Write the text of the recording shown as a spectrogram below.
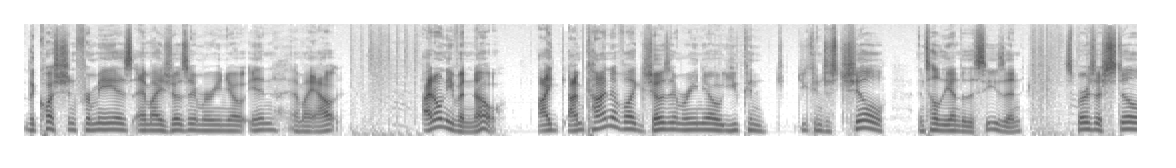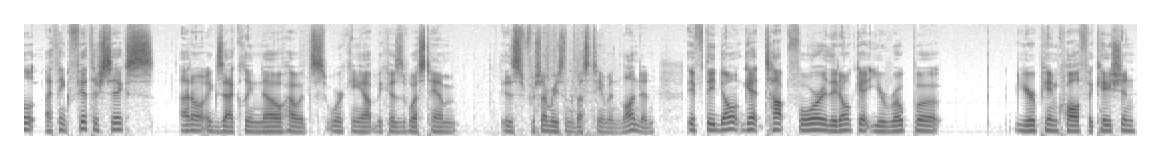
the question for me is Am I Jose Mourinho in? Am I out? I don't even know. I, I'm kind of like Jose Mourinho. You can you can just chill until the end of the season. Spurs are still, I think, fifth or sixth. I don't exactly know how it's working out because West Ham is for some reason the best team in London. If they don't get top four, they don't get Europa European qualification.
